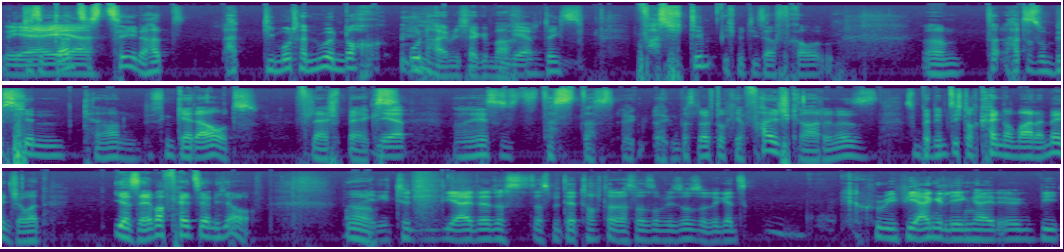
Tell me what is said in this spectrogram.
Ja, diese ganze Szene hat, hat die Mutter nur noch unheimlicher gemacht. Ja. Und du denkst, was stimmt nicht mit dieser Frau? Ähm, hatte so ein bisschen, keine Ahnung, ein bisschen Get Out Flashbacks. Ja. Das, das, irg- irgendwas läuft doch hier falsch gerade. Ne? Das- So benimmt sich doch kein normaler Mensch. Aber ihr selber fällt es ja nicht auf. Ja. Ey, Die, die, das, das mit der Tochter, das war sowieso so eine ganz creepy Angelegenheit irgendwie.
